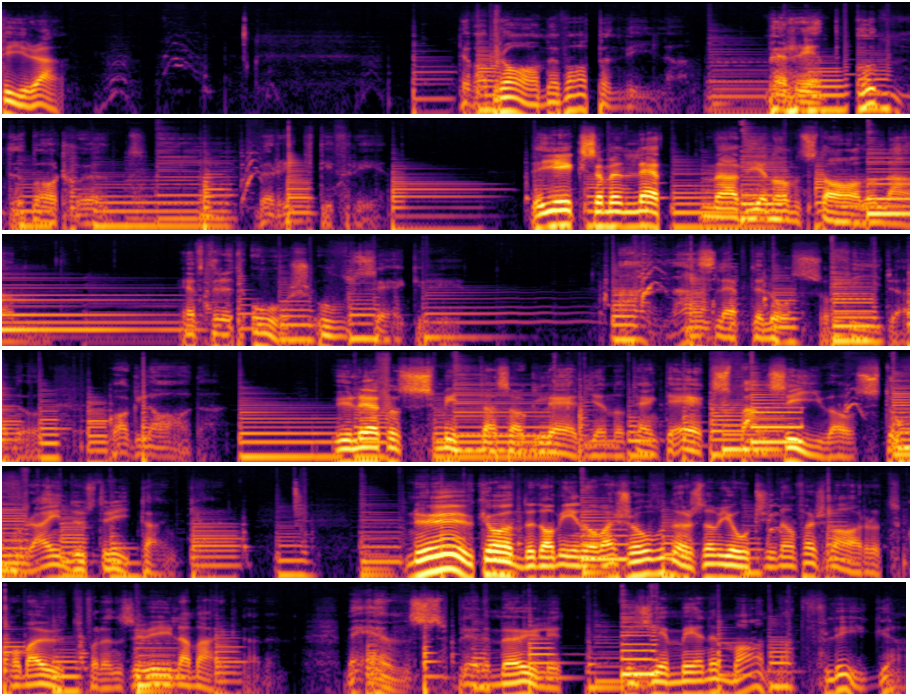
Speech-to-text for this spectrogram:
Fyra. Det var bra med vapenvila. Men rent underbart skönt med riktig fred. Det gick som en lättnad genom stad och land efter ett års osäkerhet. Alla släppte loss och firade och var glada. Vi lät oss smittas av glädjen och tänkte expansiva och stora industritankar. Nu kunde de innovationer som gjorts inom försvaret komma ut på den civila marknaden. Men ens blev det möjligt för gemene man att flyga.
